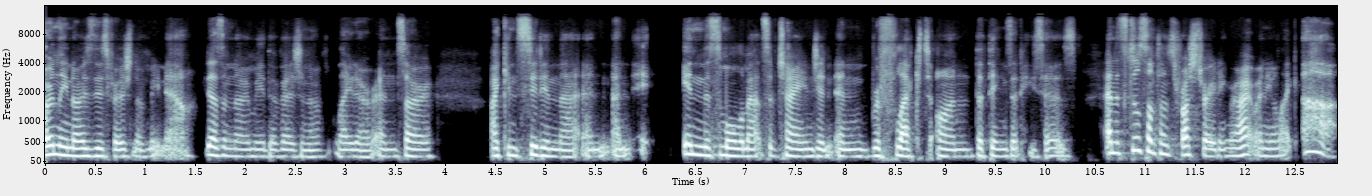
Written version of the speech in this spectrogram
only knows this version of me now. He doesn't know me the version of later. And so I can sit in that and and in the small amounts of change and, and reflect on the things that he says. And it's still sometimes frustrating, right? When you're like, ah,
